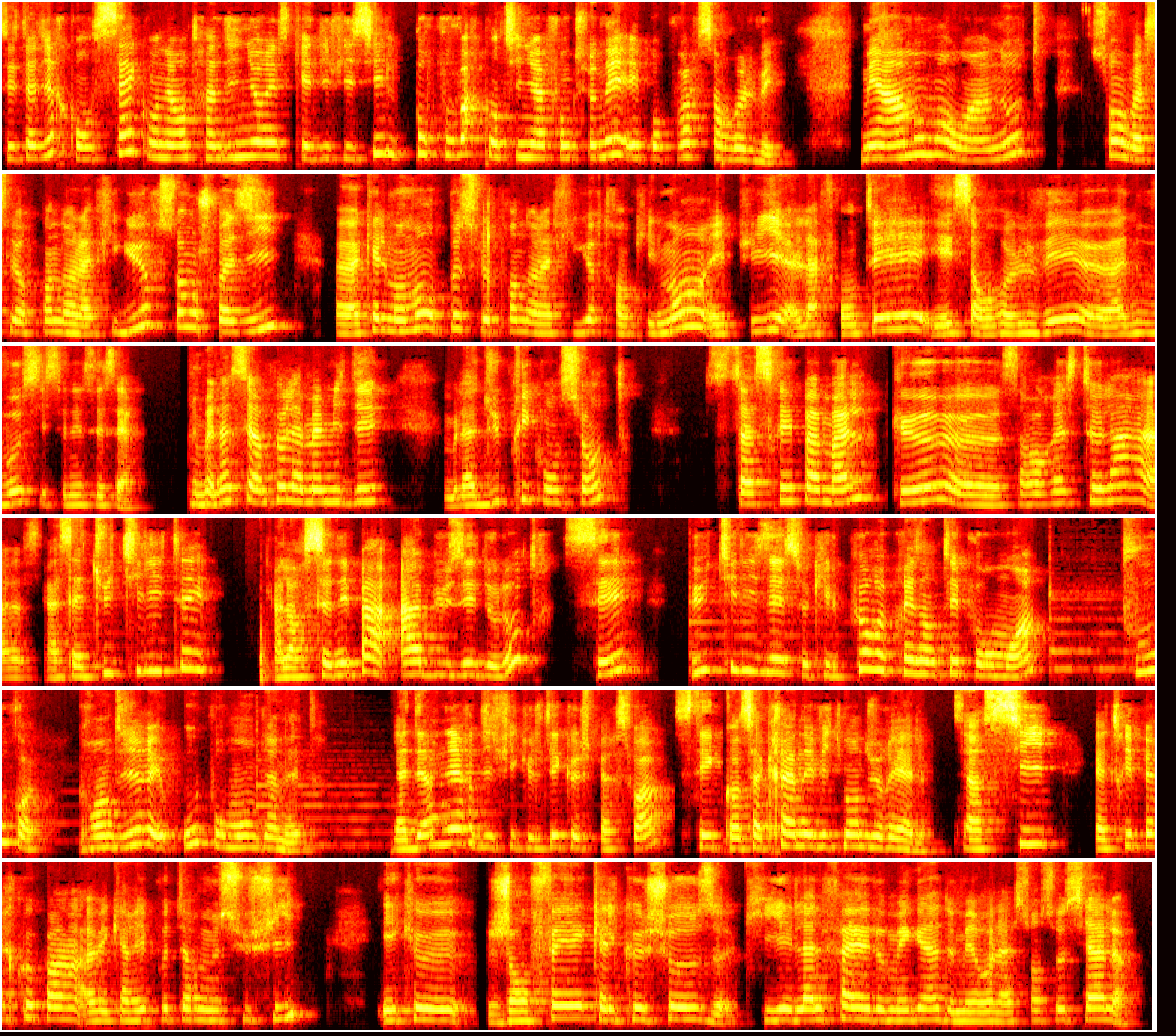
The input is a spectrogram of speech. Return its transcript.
C'est-à-dire qu'on sait qu'on est en train d'ignorer ce qui est difficile pour pouvoir continuer à fonctionner et pour pouvoir s'en relever. Mais à un moment ou à un autre, soit on va se le reprendre dans la figure, soit on choisit euh, à quel moment on peut se le prendre dans la figure tranquillement et puis l'affronter et s'en relever euh, à nouveau si c'est nécessaire. Et ben là, c'est un peu la même idée, la du prix consciente. Ça serait pas mal que euh, ça en reste là, à cette utilité. Alors, ce n'est pas abuser de l'autre, c'est utiliser ce qu'il peut représenter pour moi pour grandir et ou pour mon bien-être. La dernière difficulté que je perçois, c'est quand ça crée un évitement du réel. C'est si être hyper copain avec Harry Potter me suffit et que j'en fais quelque chose qui est l'alpha et l'oméga de mes relations sociales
